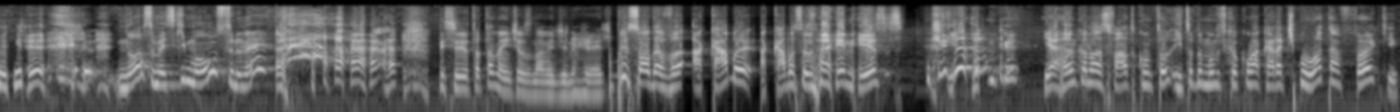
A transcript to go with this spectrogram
Nossa, mas que monstro, né? Preciso totalmente os nomes de energético. O pessoal da van acaba, acaba seus arremessos. E arranca, e arranca no asfalto com to- e todo mundo ficou com uma cara tipo, what the fuck?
